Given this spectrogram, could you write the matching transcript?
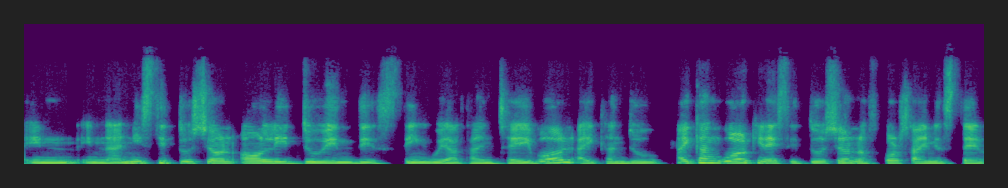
in in an institution only doing this thing with a timetable. I can do I can work in institution. Of course, I'm a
